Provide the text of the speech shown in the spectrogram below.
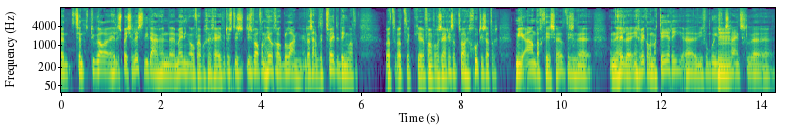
het zijn natuurlijk wel hele specialisten die daar hun uh, mening over hebben gegeven. Dus het is, het is, wel van heel groot belang. En dat is eigenlijk het tweede ding wat, wat, wat ik uh, van wil zeggen. Is dat het wel heel goed is dat er meer aandacht is. Hè. Dat is een, een hele ingewikkelde materie. die vermoeiensverschijnselen, mm.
